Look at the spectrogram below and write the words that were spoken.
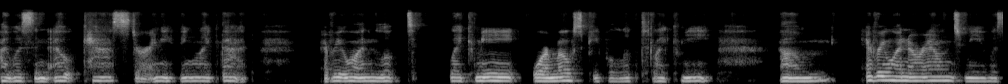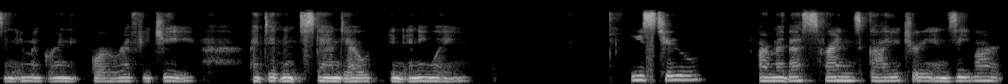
I was an outcast or anything like that. Everyone looked like me, or most people looked like me. Um, everyone around me was an immigrant or a refugee. I didn't stand out in any way. These two are my best friends, Gayatri and Zebart.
